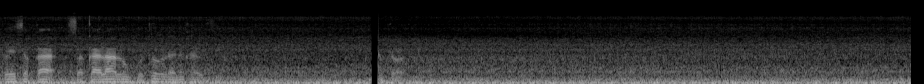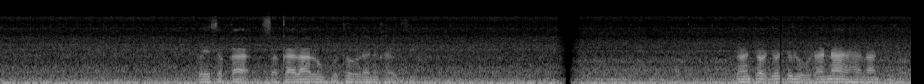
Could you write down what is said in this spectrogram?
ไปสกกาสกการะหลวงปู่ทวดเลยนะครับสิจอด ไปสกกาสกการะหลวงปู่ทวดเลยนะครับสิร้านจอดรถจะอยู่ด้านหน้านะฮะร้านจอดรถ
